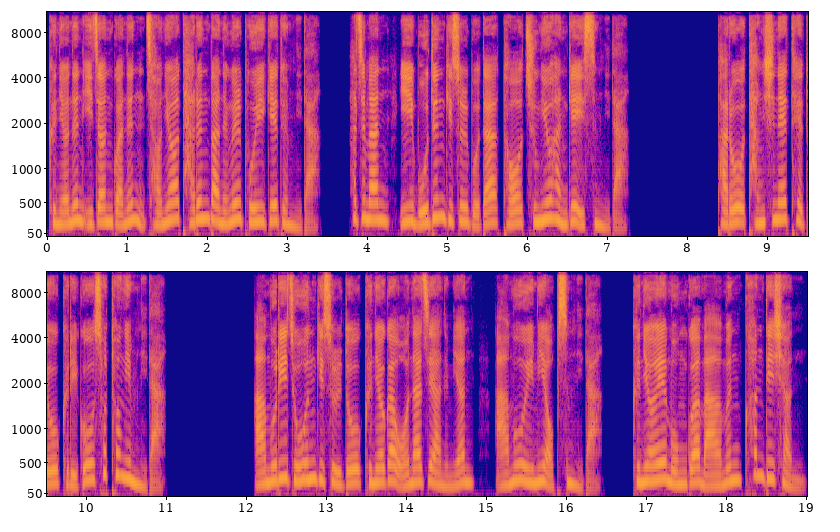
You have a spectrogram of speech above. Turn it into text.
그녀는 이전과는 전혀 다른 반응을 보이게 됩니다. 하지만 이 모든 기술보다 더 중요한 게 있습니다. 바로 당신의 태도 그리고 소통입니다. 아무리 좋은 기술도 그녀가 원하지 않으면 아무 의미 없습니다. 그녀의 몸과 마음은 컨디션,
